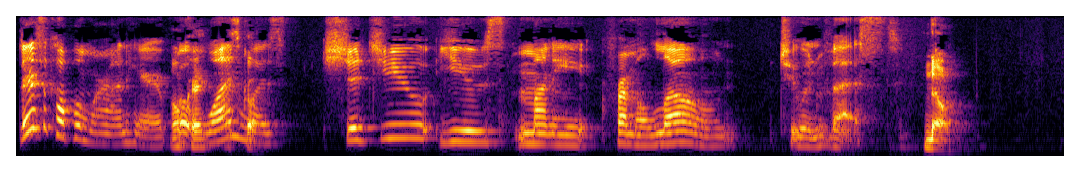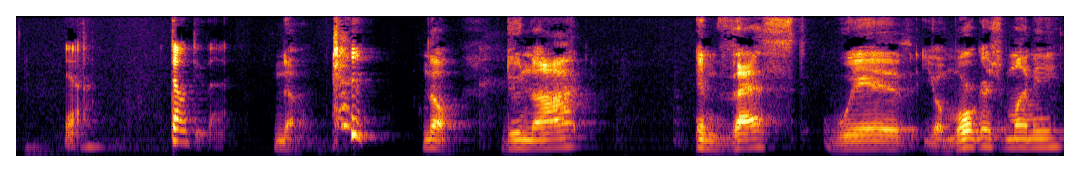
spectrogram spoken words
there's a couple more on here, but Okay, one was: Should you use money from a loan to invest? no, Yeah, don't do that. no, no. Do not invest with your mortgage money.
